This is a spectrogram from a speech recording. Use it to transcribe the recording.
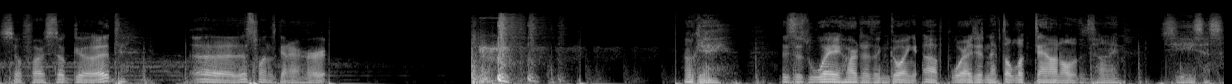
So far, so good. Uh, this one's gonna hurt. Okay. This is way harder than going up, where I didn't have to look down all the time. Jesus.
